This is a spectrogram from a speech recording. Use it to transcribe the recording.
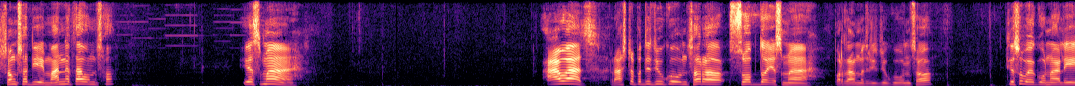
संसदीय मान्यता हुन्छ। यसमा आवाज राष्ट्रपतिज्यूको हुन्छ र शब्द यसमा प्रधानमन्त्रीज्यूको हुन्छ। त्यसो भएको हुनाले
